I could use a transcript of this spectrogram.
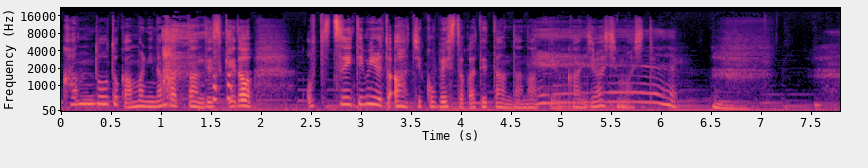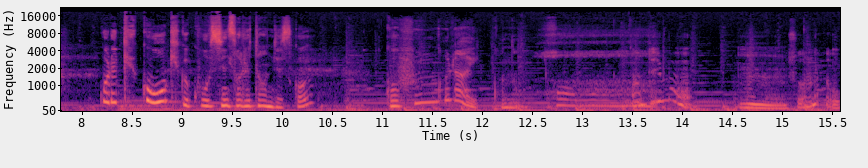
感動とかあんまりなかったんですけど 落ち着いてみるとあ自己ベストが出たんだなっていう感じはしましたこれ結構大きく更新されたんですか？5分ぐらいかなはでも、うん、そんな大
